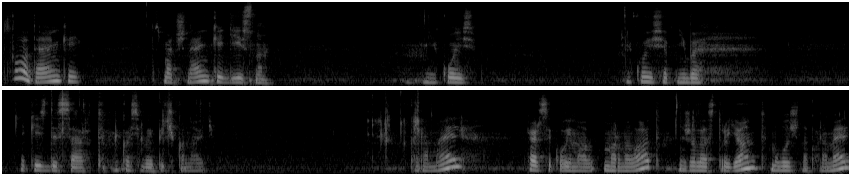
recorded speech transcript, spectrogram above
Солоденький смачненький, дійсно. Якоїсь, якоїсь, як ніби якийсь десерт, якась випічка навіть. Карамель, персиковий мармелад, желе з молочна карамель.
